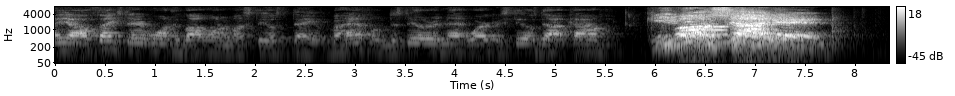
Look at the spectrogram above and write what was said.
Hey y'all, thanks to everyone who bought one of my stills today. On behalf of Distillery Network and Stillz.com, Keep on shining!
